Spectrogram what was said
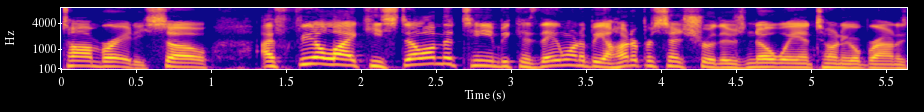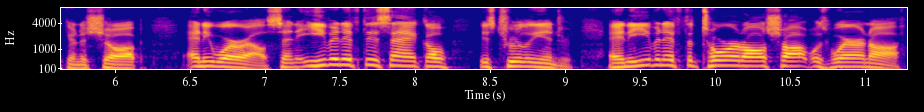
Tom Brady. So I feel like he's still on the team because they want to be 100% sure there's no way Antonio Brown is going to show up anywhere else. And even if this ankle is truly injured, and even if the Toradol shot was wearing off,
